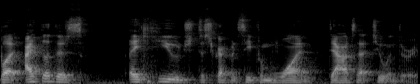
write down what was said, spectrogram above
But I feel like there's a huge discrepancy from one down to that two and three.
